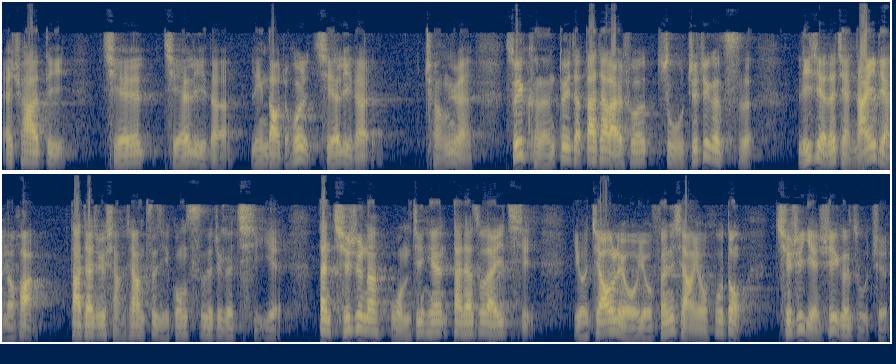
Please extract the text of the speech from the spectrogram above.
HRD，企业企业里的领导者或者企业里的成员，所以可能对大大家来说，组织这个词理解的简单一点的话，大家就想象自己公司的这个企业。但其实呢，我们今天大家坐在一起，有交流、有分享、有互动，其实也是一个组织。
